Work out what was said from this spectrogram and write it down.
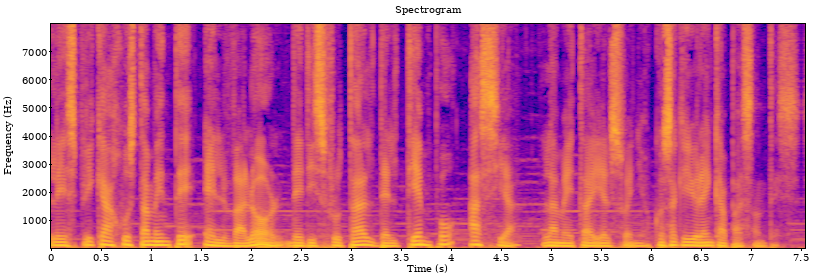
le explica justamente el valor de disfrutar del tiempo hacia la meta y el sueño, cosa que yo era incapaz antes.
